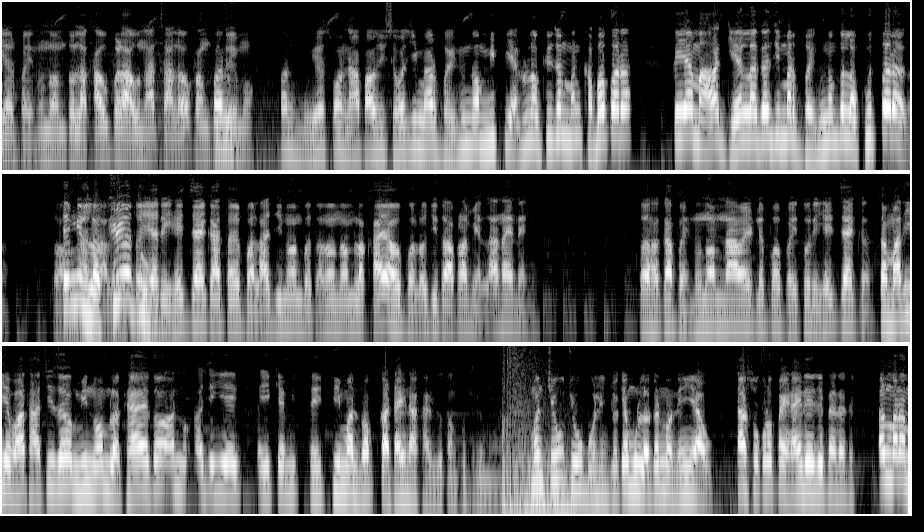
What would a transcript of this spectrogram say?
યાર ભાઈનું નામ તો લખાવું પડે આવું ના ચાલે કંકોત્રીમાં. પણ હું એ શું ના પાડું ઈશ્વરજી મારા ભાઈનું નામ મી પહેલું લખ્યું છે મને ખબર પડે કે યાર મારા ઘેર લગન છે મારા ભાઈનું નામ તો લખવું જ પડે. તો મેં આવું ના ચાલે. લખ્યું તો હતું. યાર એ જ જાય કા તમે ભલાજી ને બધાનો નામ લખાય હોય ભલોજી તો આપણા મેલાના નહીં. તો હગા ભાઈનું નામ ના આવે એટલે ભાઈ તો રહી જ જાય કે. તમારી એ વાત સાચી છે મી નોમ લખાય તો એ કે મી માં નોમ કઢાઈ નાખાયું છે કંકુતરીમાં મને કેવું કેવું બોલી જો કે હું લગનમાં નહીં આવું. તાર છોકરો પહેણાઈ દેજે પહેણે દે અને મારા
